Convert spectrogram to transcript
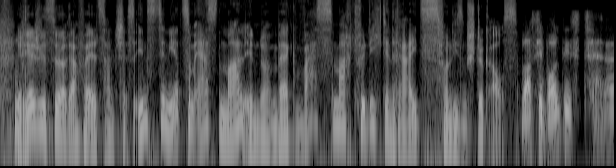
Regisseur Rafael Sanchez inszeniert zum ersten Mal in Nürnberg. Was macht für dich den Reiz von diesem Stück aus? Was ihr wollt, ist äh,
